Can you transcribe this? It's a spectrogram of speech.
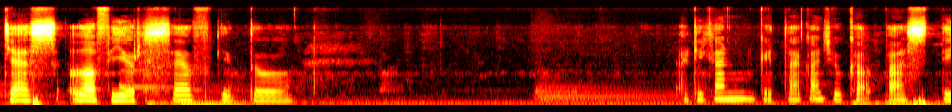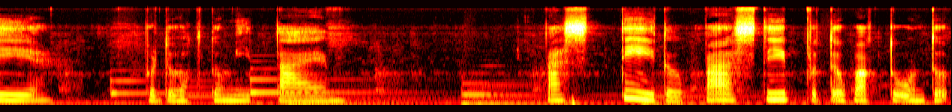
just love yourself gitu jadi kan kita kan juga pasti butuh waktu me time. Pasti itu pasti butuh waktu untuk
